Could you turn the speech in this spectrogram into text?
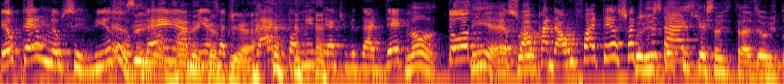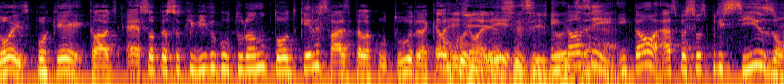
Eu tenho o meu serviço, eu tenho as minhas atividades, Toninho tem a atividade dele. Não, todo sim, o é pessoal, é cada um vai ter a sua por atividade. Por isso que eu fiz questão de trazer os dois, porque, Cláudio, é, são pessoas que vivem cultura o ano todo, que eles fazem pela cultura naquela eu região ali. Esses dois, então, assim, é. então as pessoas precisam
